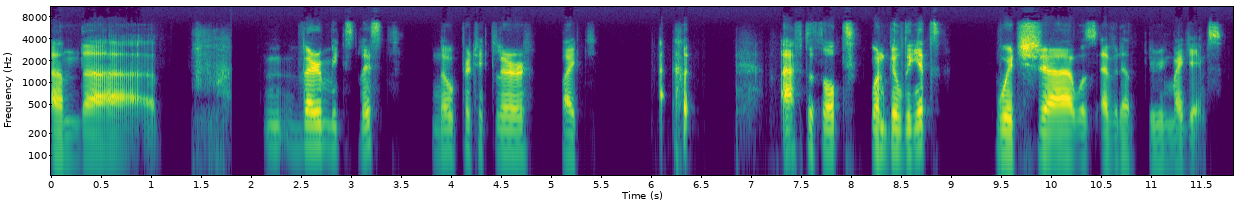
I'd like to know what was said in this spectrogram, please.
and uh, m- very mixed list. No particular like afterthought when building it, which uh, was evident during my games.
